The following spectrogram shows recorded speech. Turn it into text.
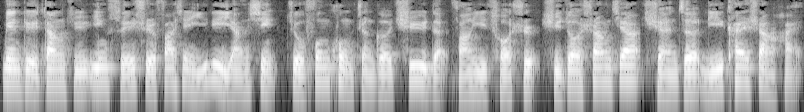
面对当局因随时发现一例阳性就封控整个区域的防疫措施，许多商家选择离开上海。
